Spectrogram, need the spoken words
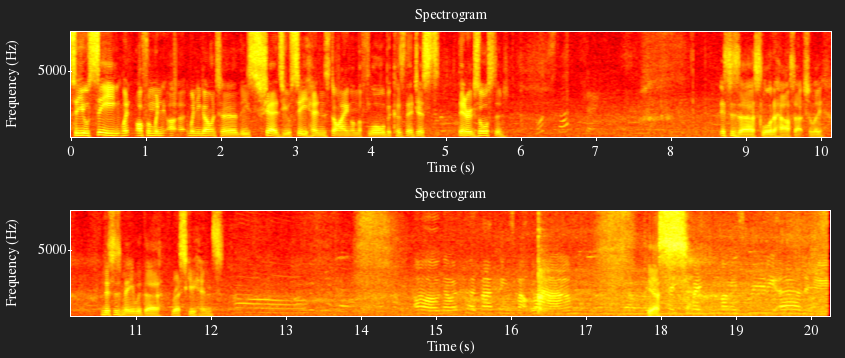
So you'll see when, often when uh, when you go into these sheds, you'll see hens dying on the floor because they're just they're exhausted. What's that thing? This is a slaughterhouse actually. This is me with the rescue hens. Oh no, I've heard bad things about lamb. Yes. Take away from mummies really early.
